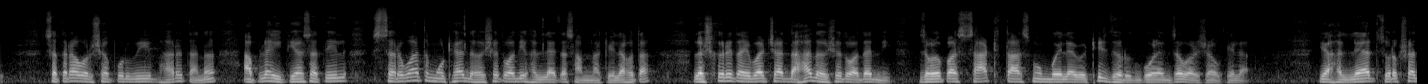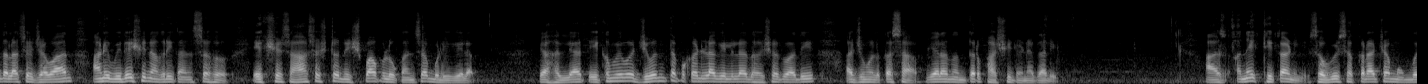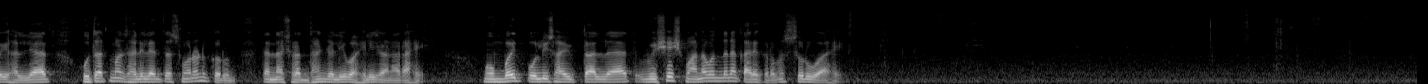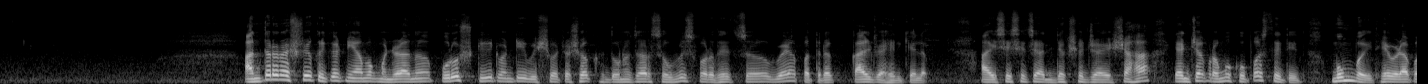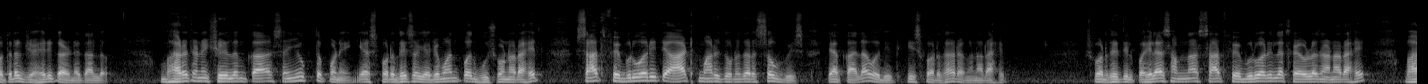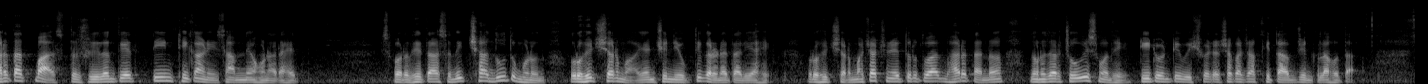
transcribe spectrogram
सतरा वर्षापूर्वी भारतानं आपल्या इतिहासातील सर्वात मोठ्या दहशतवादी हल्ल्याचा सामना केला होता. लष्कर ए तैबाच्या दहा दहशतवाद्यांनी जवळपास साठ तास मुंबईला वेठीस धरून गोळ्यांचा वर्षाव केला. या हल्ल्यात सुरक्षा दलाचे जवान आणि विदेशी नागरिकांसह एकशे सहासष्ट निष्पाप लोकांचा बळी गेला. या हल्ल्यात एकमेव जिवंत पकडला गेलेला दहशतवादी अजमल कसाब याला नंतर फाशी देण्यात आली. आज अनेक ठिकाणी सव्वीस अकराच्या मुंबई हल्ल्यात हुतात्मा झालेल्यांचं स्मरण करून त्यांना श्रद्धांजली वाहिली जाणार आहे. मुंबईत पोलीस आयुक्तालयात विशेष मानवंदना कार्यक्रम सुरू आहे. आंतरराष्ट्रीय क्रिकेट नियामक मंडळानं पुरुष टी ट्वेंटी विश्वचषक दोन हजार सव्वीस स्पर्धेचं वेळापत्रक काल जाहीर केलं. आय सी सीचे अध्यक्ष जय शहा यांच्या प्रमुख उपस्थितीत मुंबईत हे वेळापत्रक जाहीर करण्यात आलं. भारत आणि श्रीलंका संयुक्तपणे या स्पर्धेचं यजमानपद भूषवणार आहेत. सात फेब्रुवारी ते आठ मार्च दोन हजार सव्वीस या कालावधीत ही स्पर्धा रंगणार आहे. स्पर्धेतील पहिला सामना सात फेब्रुवारीला खेळवला जाणार आहे. भारतात पाच तर श्रीलंकेत तीन ठिकाणी सामने होणार आहेत. स्पर्धेचा सदिच्छा दूत म्हणून रोहित शर्मा यांची नियुक्ती करण्यात आली आहे. रोहित शर्माच्याच नेतृत्वात भारतानं दोन हजार चोवीसमध्ये टी ट्वेंटी विश्वचषकाचा खिताब जिंकला होता.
